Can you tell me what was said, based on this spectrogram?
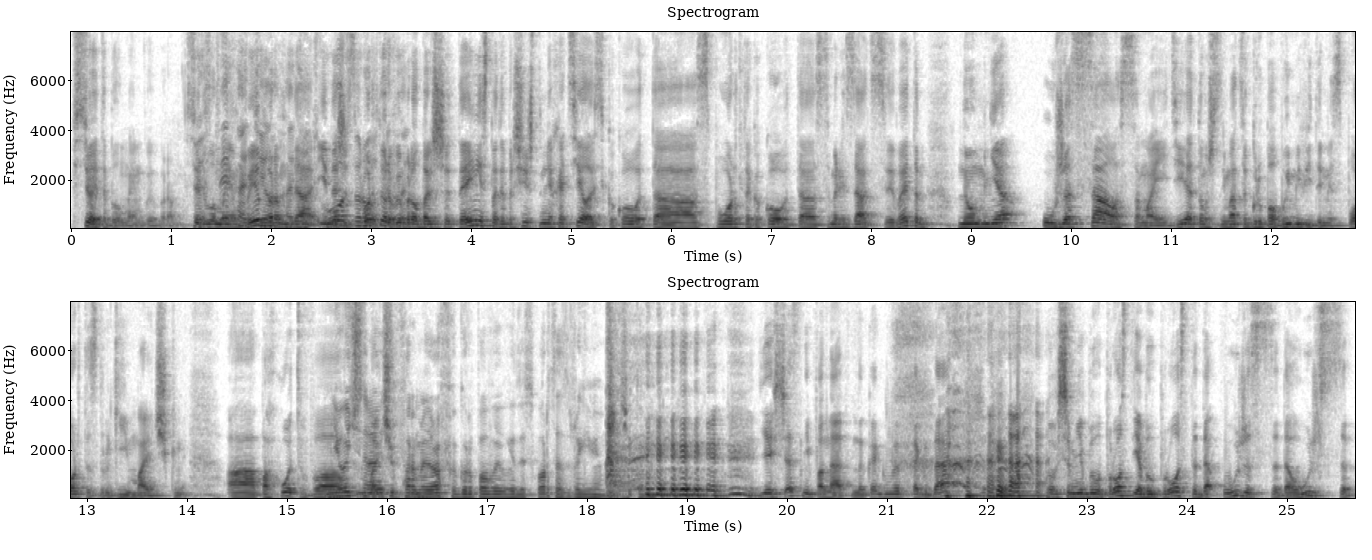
Все это был моим выбором. Все это было моим выбором, да. И даже спорт, который выбрал большой теннис по той причине, что мне хотелось какого-то спорта, какого-то самореализации в этом. Но у меня ужасала сама идея о том, что заниматься групповыми видами спорта с другими мальчиками. А поход в... Мне очень нравится формулировка групповые виды спорта с другими мальчиками. Я сейчас не фанат, но как бы тогда... В общем, мне было просто... Я был просто до ужаса, до ужаса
